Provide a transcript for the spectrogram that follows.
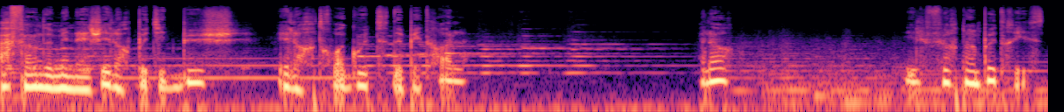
afin de ménager leur petite bûche et leurs trois gouttes de pétrole. Alors, ils furent un peu tristes,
